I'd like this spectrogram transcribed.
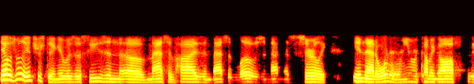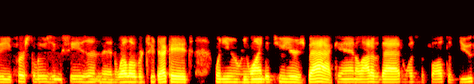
Yeah, it was really interesting. It was a season of massive highs and massive lows, and not necessarily in that order. You were coming off the first losing season in well over two decades when you rewinded two years back, and a lot of that was the fault of youth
